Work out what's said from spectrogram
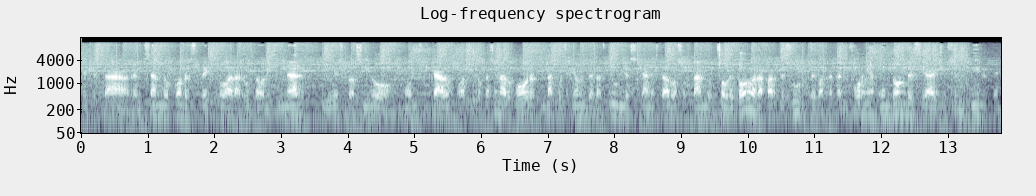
que se está realizando con respecto a la ruta original y esto ha sido modificado o ha sido ocasionado por la cuestión de las lluvias que han estado azotando, sobre todo en la parte sur de Baja California, en donde se ha sentir el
